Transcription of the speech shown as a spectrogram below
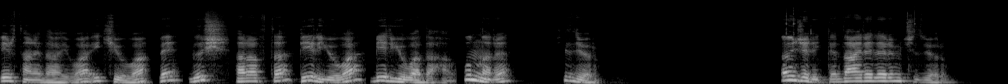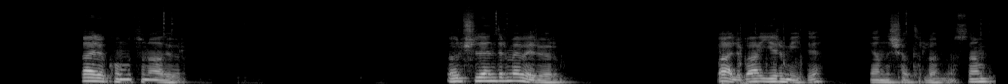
bir tane daha yuva, iki yuva ve dış tarafta bir yuva, bir yuva daha. Bunları çiziyorum. Öncelikle dairelerimi çiziyorum. Daire komutunu alıyorum. Ölçülendirme veriyorum. Galiba 20 idi. Yanlış hatırlamıyorsam.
